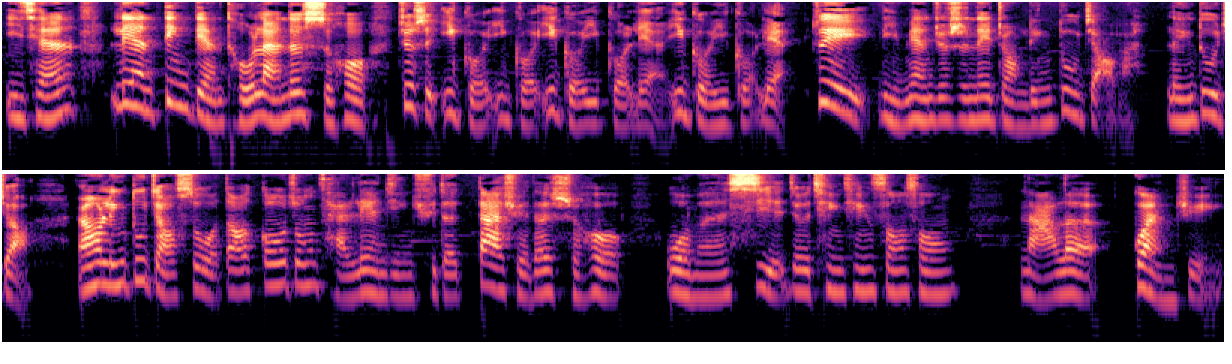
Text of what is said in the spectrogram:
以前练定点投篮的时候，就是一格一格一格一格练，一格一格练。最里面就是那种零度角嘛，零度角。然后零度角是我到高中才练进去的，大学的时候我们系就轻轻松松拿了冠军。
